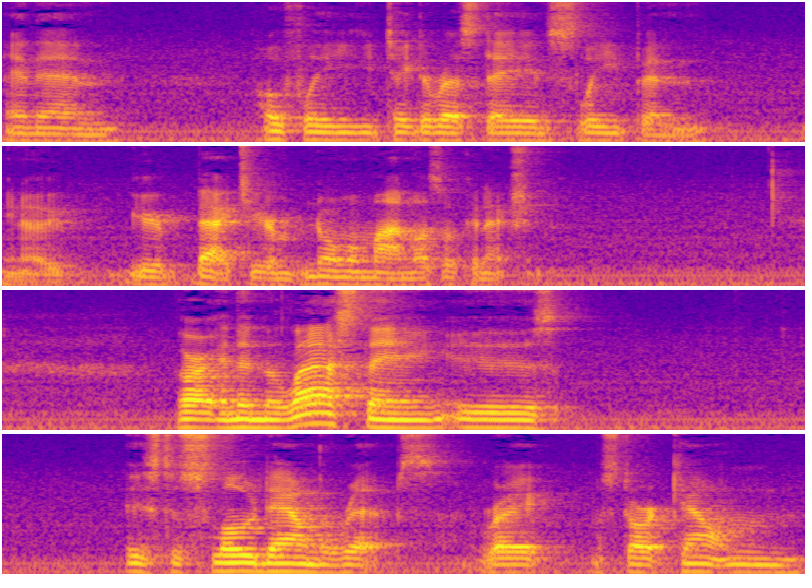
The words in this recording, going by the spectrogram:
and then hopefully you take the rest day and sleep and you know you're back to your normal mind muscle connection. All right and then the last thing is is to slow down the reps right? Start counting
